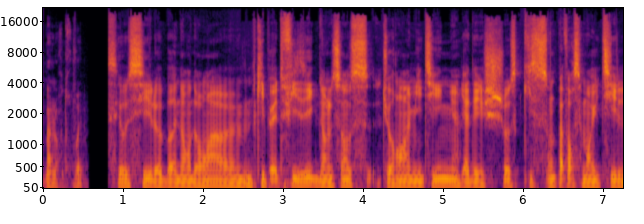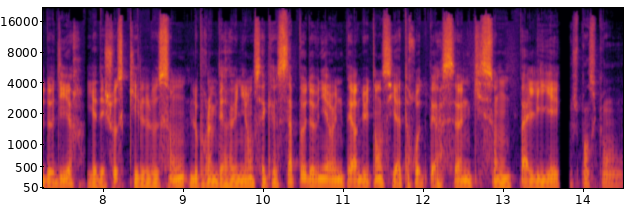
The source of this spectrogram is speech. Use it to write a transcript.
ben, le retrouver. C'est aussi le bon endroit euh, qui peut être physique dans le sens, durant un meeting, il y a des choses qui ne sont pas forcément utiles de dire, il y a des choses qui le sont. Le problème des réunions, c'est que ça peut devenir une perte du temps s'il y a trop de personnes qui sont pas liées. Je pense qu'on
